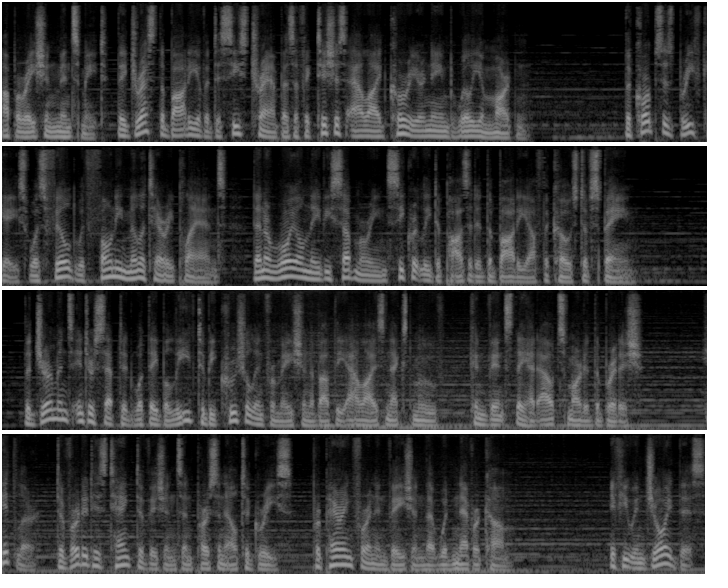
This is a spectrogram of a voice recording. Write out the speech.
Operation Mincemeat. They dressed the body of a deceased tramp as a fictitious Allied courier named William Martin. The corpse's briefcase was filled with phony military plans, then a Royal Navy submarine secretly deposited the body off the coast of Spain. The Germans intercepted what they believed to be crucial information about the Allies' next move, convinced they had outsmarted the British. Hitler diverted his tank divisions and personnel to Greece, preparing for an invasion that would never come. If you enjoyed this,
